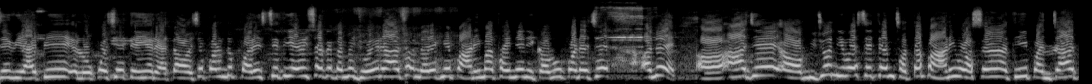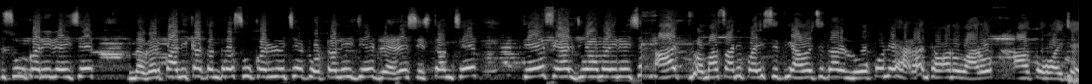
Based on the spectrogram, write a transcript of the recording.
જે વીઆઈપી લોકો છે તે અહીંયા રહેતા હોય છે. પરંતુ પરિસ્થિતિ એવી છે કે તમે જોઈ રહ્યા છો, દરેકને પાણીમાં થઈને નીકળવું પડે છે. અને આ જે બીજો દિવસ છે તેમ છતાં પાણી વસણ નથી. પંચાયત શું કરી રહી છે? નગરપાલિકા તંત્ર શું કરી રહ્યું છે? ટોટલી જે ડ્રેનેજ સિસ્ટમ છે તે ફેલ જોવા મળી રહી છે. આ ચોમાસાની પરિસ્થિતિ આવે છે. ત્યારે લોકોને હેરાન થવાનો વારો આવતો હોય છે.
